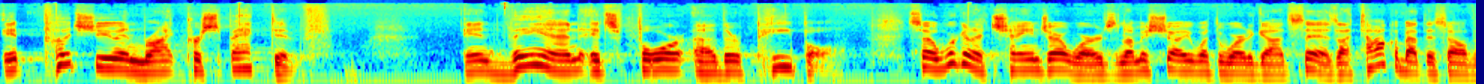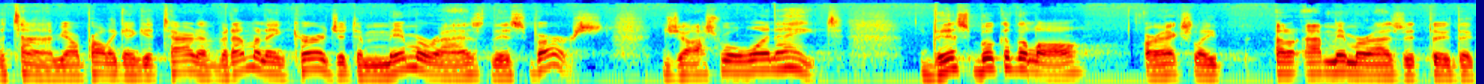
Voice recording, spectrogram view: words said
It puts you in right perspective. And then it's for other people. So we're going to change our words, and let me show you what the Word of God says. I talk about this all the time. Y'all are probably going to get tired of it, but I'm going to encourage you to memorize this verse Joshua 1 8. This book of the law, or actually, I, I memorized it through the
